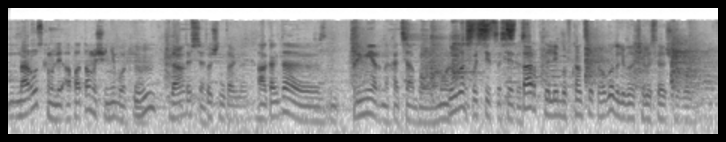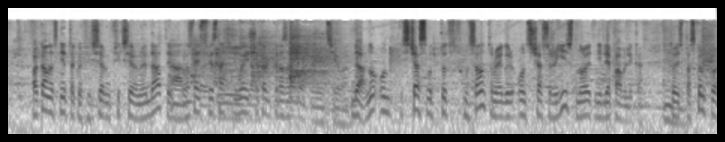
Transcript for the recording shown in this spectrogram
на русском ли, а потом еще не бот ли он. Да, Это всё. точно так, да. А когда э, примерно хотя бы может Но у нас запуститься сервис? старт либо в конце этого года, либо в начале следующего года. Пока у нас нет такой фиксированной, фиксированной даты. А, ну то есть вы, значит, и- вы еще только разрабатываете его. Да, ну он сейчас вот тот функционал, который я говорю, он сейчас уже есть, но это не для паблика. То есть поскольку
